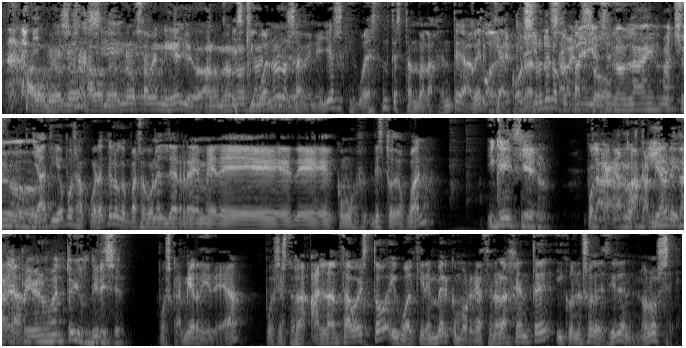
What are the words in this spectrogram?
A lo mejor no, a lo mejor no lo saben ni ellos. A lo mejor Es no que igual no saben lo saben ellos, es que igual están testando a la gente. A ver, Joder, que pues si acordaros no de lo que saben ellos pasó. el online, macho. Ya, tío, pues acuérdate lo que pasó con el DRM de. de, como, de esto de One. ¿Y qué hicieron? Pues ca- pues la cambiar de mierda en idea. el primer momento y hundirse. Pues cambiar de idea. Pues estos han lanzado esto, igual quieren ver cómo reacciona la gente y con eso deciden, no lo sé.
